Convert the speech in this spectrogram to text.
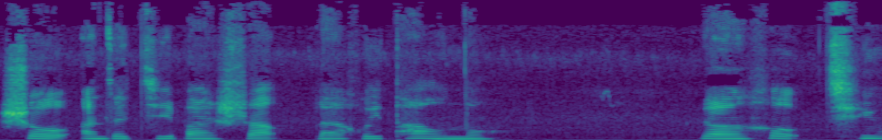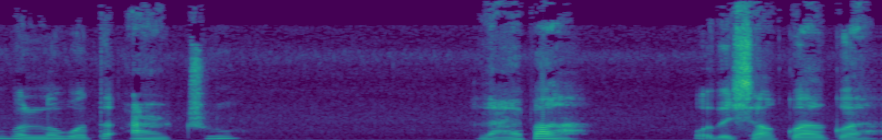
手按在鸡巴上来回套弄，然后亲吻了我的耳珠。来吧。我的小乖乖，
